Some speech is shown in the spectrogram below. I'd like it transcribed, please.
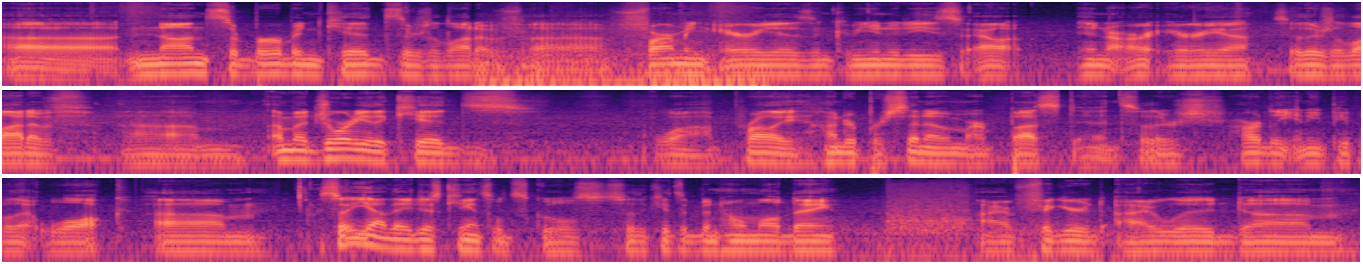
uh, non-suburban kids. There's a lot of uh, farming areas and communities out in our area. So there's a lot of, um, a majority of the kids, probably 100% of them are bused in. So there's hardly any people that walk. Um, so yeah, they just canceled schools. So the kids have been home all day. I figured I would um,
